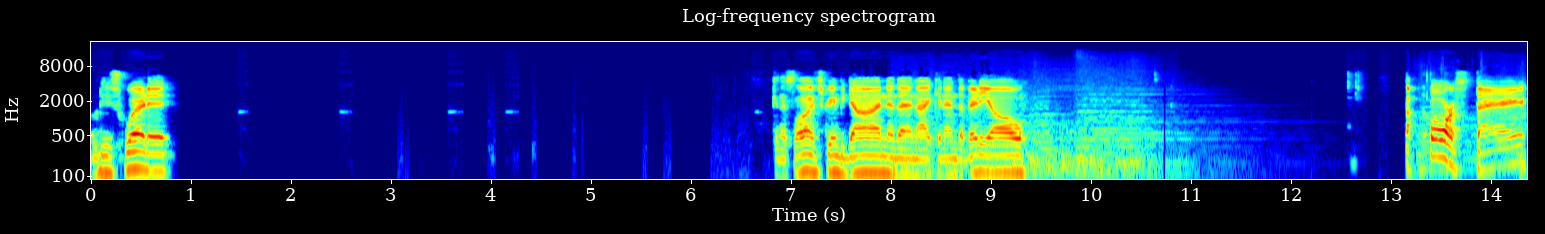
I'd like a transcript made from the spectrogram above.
Do you sweat it? Can this loading screen be done and then I can end the video? The fourth day!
